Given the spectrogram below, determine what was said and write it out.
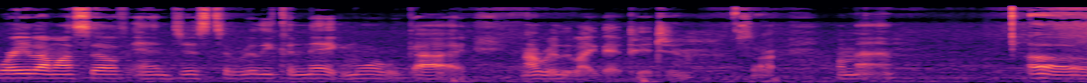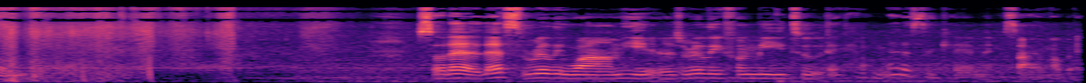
worry about myself, and just to really connect more with God. And I really like that picture. Sorry, my mind. Um, so that that's really why I'm here. It's really for me to. They have a medicine cabinet. Sorry, my bad.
